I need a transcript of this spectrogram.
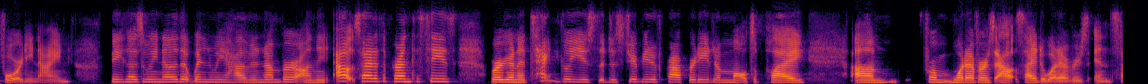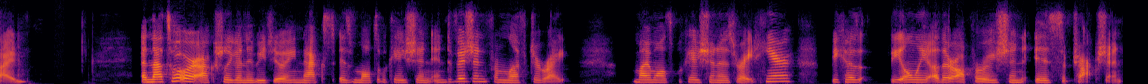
49 because we know that when we have a number on the outside of the parentheses, we're going to technically use the distributive property to multiply um, from whatever's outside to whatever's inside. And that's what we're actually going to be doing next is multiplication and division from left to right. My multiplication is right here because the only other operation is subtraction.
